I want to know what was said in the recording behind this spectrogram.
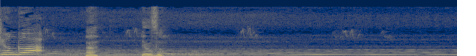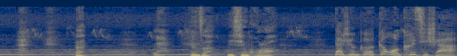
成哥，哎，英子，哎来，英子，你辛苦了。大成哥跟我客气啥？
